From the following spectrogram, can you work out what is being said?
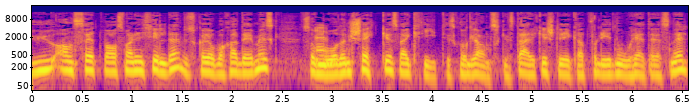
uansett hva som er din kilde, hvis du skal jobbe akademisk, så må den sjekkes, være kritisk og granskes. Det er ikke slik at fordi noe heter SNL,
